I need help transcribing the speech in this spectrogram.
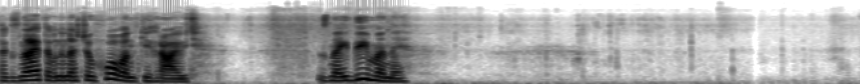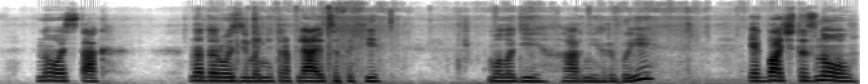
Так знаєте, вони наче в хованки грають. Знайди мене. Ну ось так. На дорозі мені трапляються такі молоді гарні гриби. Як бачите, знову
